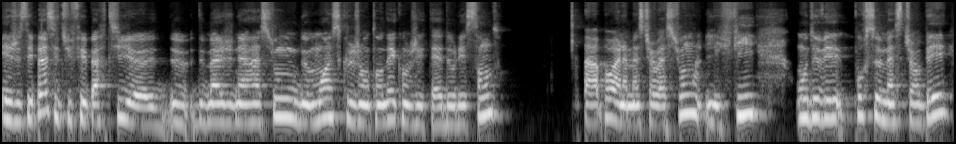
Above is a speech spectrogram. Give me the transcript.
Et je sais pas si tu fais partie euh, de, de ma génération de moi, ce que j'entendais quand j'étais adolescente par rapport à la masturbation, les filles, on devait, pour se masturber,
